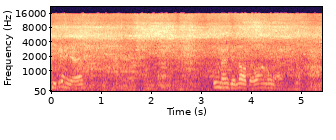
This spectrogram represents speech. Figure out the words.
启电源，功能选到百万功能。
